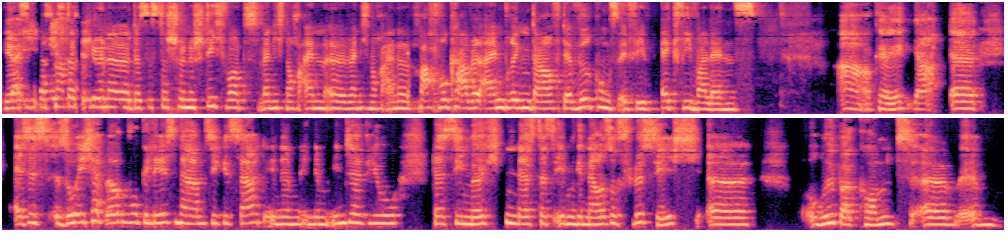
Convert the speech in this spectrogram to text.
Ja, das, ich, das ist das schöne, das ist das schöne Stichwort, wenn ich noch ein, äh, wenn ich noch eine Fachvokabel einbringen darf, der Wirkungsäquivalenz. Ah, okay, ja. Äh, es ist so, ich habe irgendwo gelesen, da haben Sie gesagt in einem, in einem Interview, dass Sie möchten, dass das eben genauso flüssig äh, rüberkommt. Äh, ähm,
